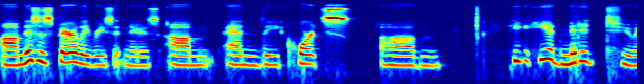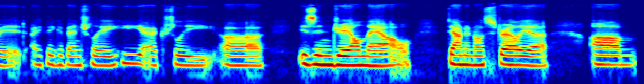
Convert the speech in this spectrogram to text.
Um, this is fairly recent news, um, and the courts. Um, he he admitted to it. I think eventually he actually uh, is in jail now down in Australia. Um,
